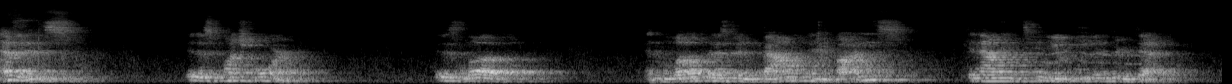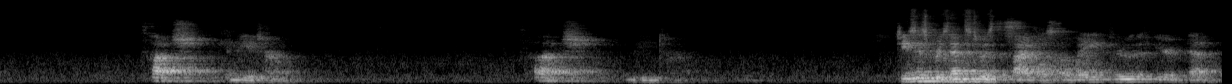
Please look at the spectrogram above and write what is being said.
evidence, it is much more. It is love. And love that has been bound in bodies can now continue even through death. Touch can be eternal. Touch be eternal. Jesus presents to his disciples a way through the fear of death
